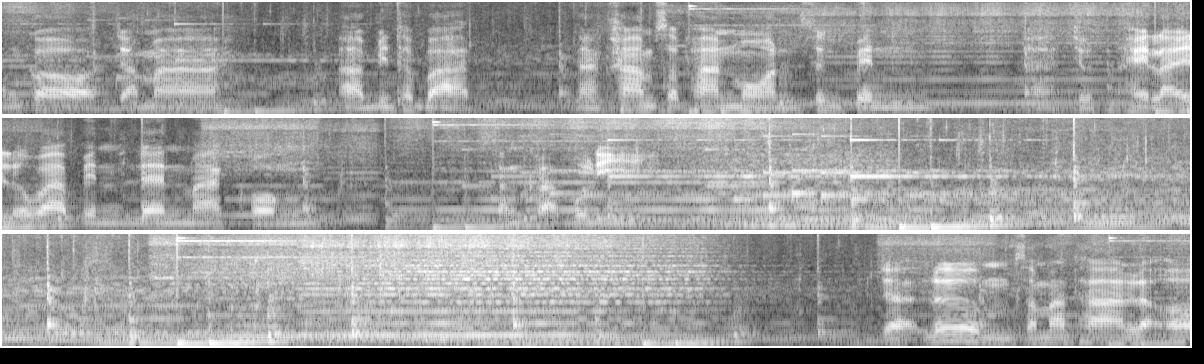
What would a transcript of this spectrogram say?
งฆ์ก็จะมาบิณฑบาตนะข้ามสะพานมอญซึ่งเป็นจุดไฮไลท์หรือว่าเป็นแลนด์มาร์คของสังขละบุรีจะเริ่มสมาทานแล้วก็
